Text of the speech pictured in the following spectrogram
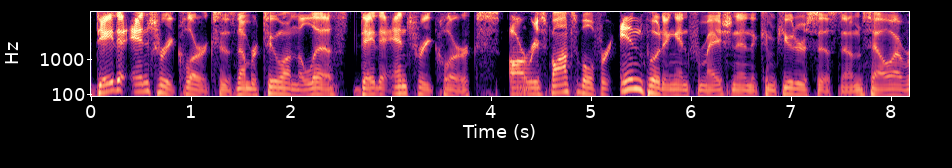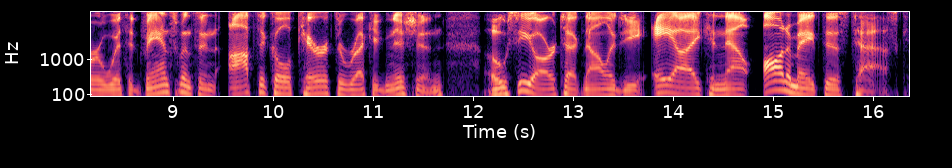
Data entry clerks is number two on the list. Data entry clerks are responsible for inputting information into computer systems. However, with advancements in optical character recognition, OCR technology, AI can now automate this task.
